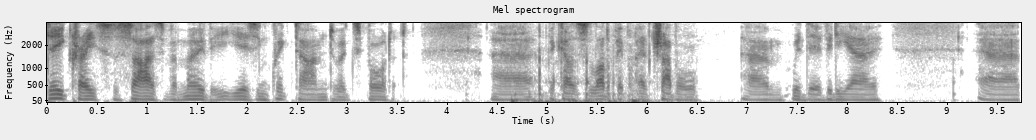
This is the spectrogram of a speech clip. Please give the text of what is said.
decrease the size of a movie using QuickTime to export it. Uh, because a lot of people have trouble um, with their video uh,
